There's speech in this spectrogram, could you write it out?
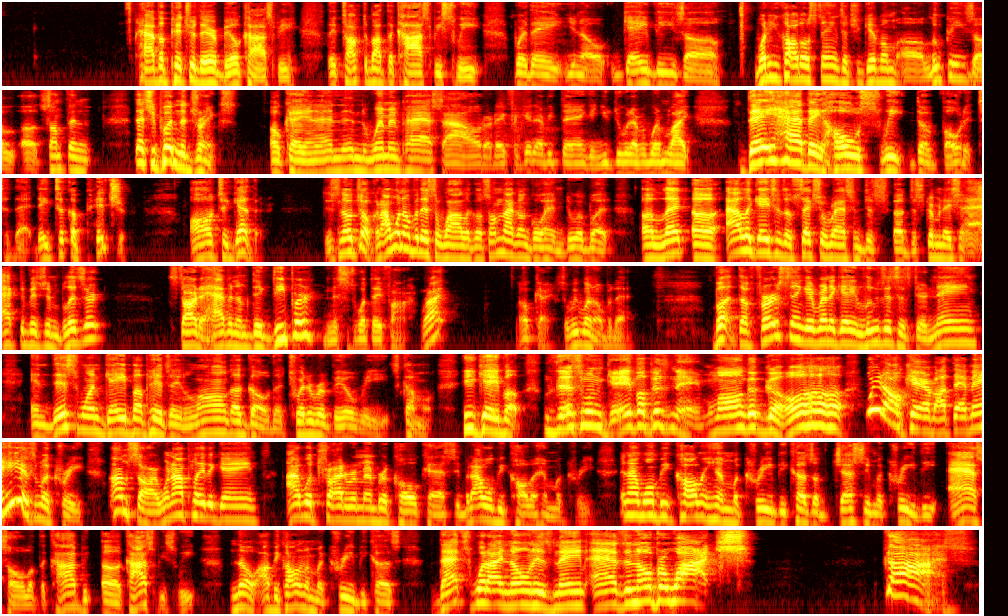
have a picture there bill cosby they talked about the cosby suite where they you know gave these uh what do you call those things that you give them uh loopies or uh, something that you put in the drinks okay and, and then the women pass out or they forget everything and you do whatever with them like they had a whole suite devoted to that they took a picture all together there's no joke and i went over this a while ago so i'm not going to go ahead and do it but uh, let uh allegations of sexual harassment dis- uh, discrimination at activision blizzard started having them dig deeper, and this is what they find, right? Okay, so we went over that. But the first thing a renegade loses is their name, and this one gave up his a long ago. The Twitter reveal reads, "Come on, he gave up. This one gave up his name long ago. Oh, we don't care about that, man. He is McCree. I'm sorry. When I play the game, I will try to remember Cole Cassidy, but I will be calling him McCree. And I won't be calling him McCree because of Jesse McCree, the asshole of the Cosby, uh, Cosby suite. No, I'll be calling him McCree because that's what I known his name as in Overwatch. Gosh.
